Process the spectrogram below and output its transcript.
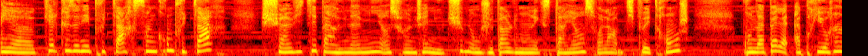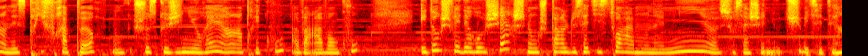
Et euh, quelques années plus tard, cinq ans plus tard, je suis invitée par une amie hein, sur une chaîne YouTube, donc je parle de mon expérience, voilà, un petit peu étrange, qu'on appelle a priori un esprit frappeur, donc chose que j'ignorais hein, après coup, avant, avant coup. Et donc je fais des recherches, donc je parle de cette histoire à mon amie euh, sur sa chaîne YouTube, etc.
